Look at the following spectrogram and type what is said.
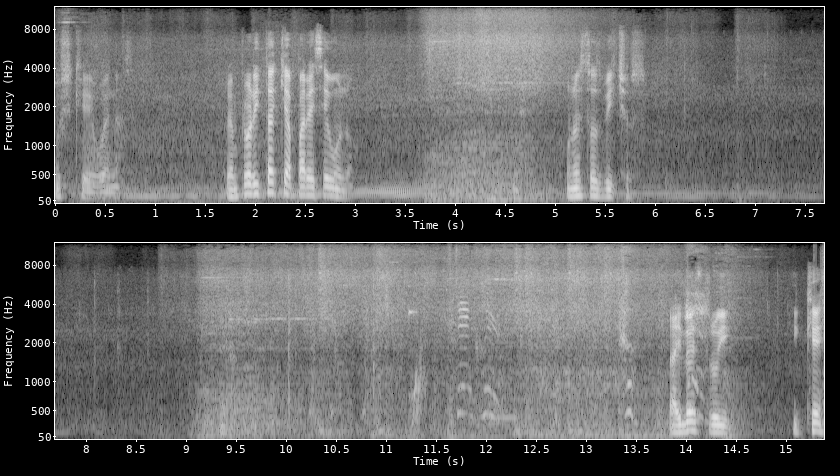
Uy, qué buenas. Por ejemplo, ahorita aquí aparece uno. Uno de estos bichos. Ahí lo destruí. ¿Y qué?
